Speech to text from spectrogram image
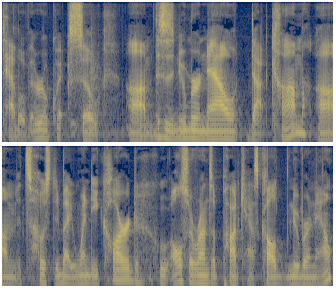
tab over there real quick. So um, this is newbernnow.com. Um, it's hosted by Wendy Card, who also runs a podcast called New Bern Now.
